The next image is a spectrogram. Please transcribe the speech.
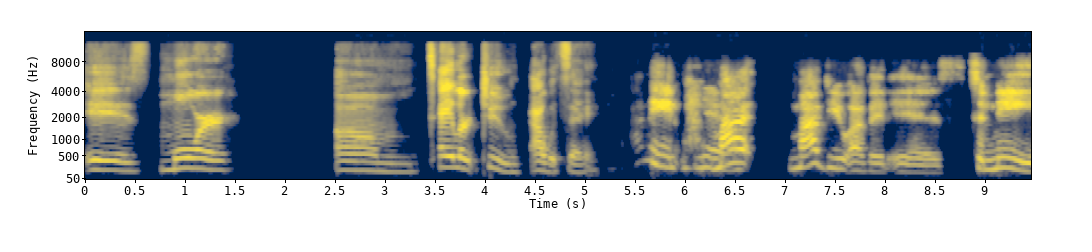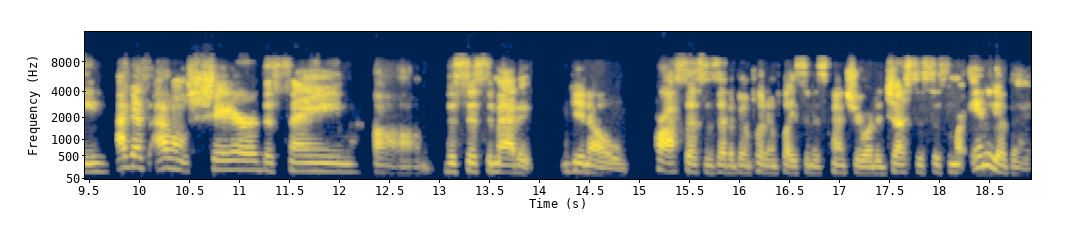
is more um tailored to, I would say. I mean, yeah. my my view of it is to me, I guess I don't share the same um the systematic, you know, processes that have been put in place in this country or the justice system or any of that.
